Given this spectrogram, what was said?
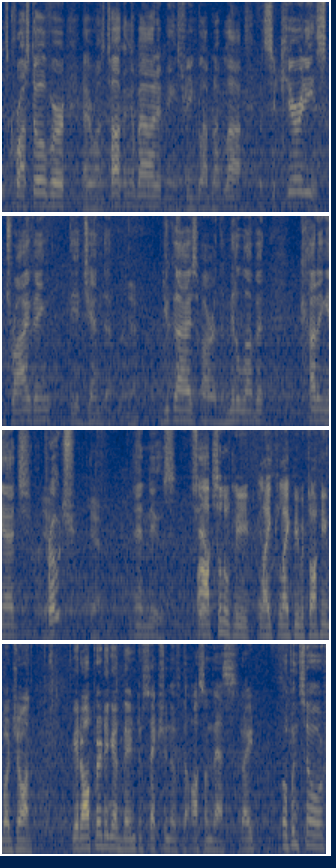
is crossed over, everyone's talking about it, mainstream, blah, blah, blah. But security is driving the agenda. Yeah. You guys are in the middle of it, cutting edge approach yeah. and news. Well, absolutely, like, like we were talking about, John. We are operating at the intersection of the awesomeness, right? Open source,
